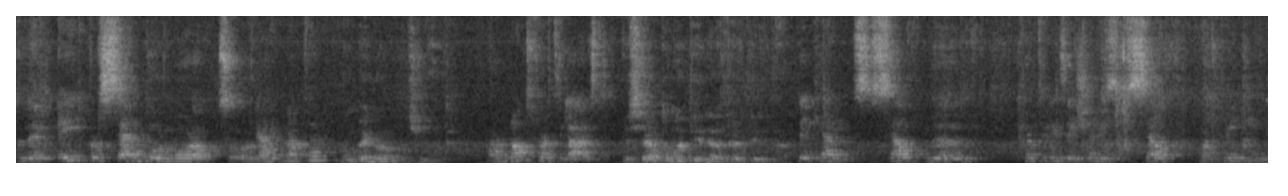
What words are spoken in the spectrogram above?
to the 8% or more of organic matter non vengono concimate are not fertilized. e si automantiene la fertilità. They can self, the, the fertilization is self-maintaining.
